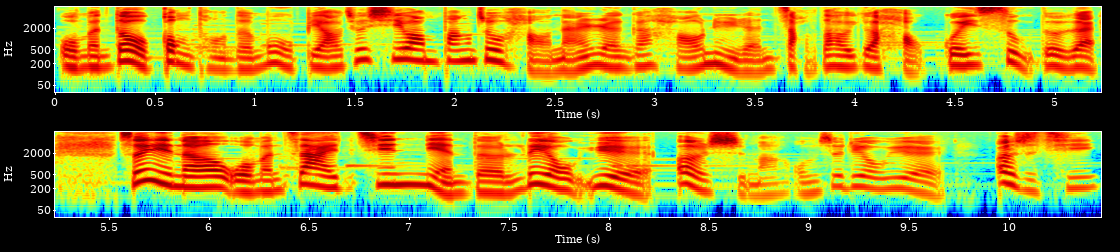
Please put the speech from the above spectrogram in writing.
我们都有共同的目标，就希望帮助好男人跟好女人找到一个好归宿，对不对？所以呢，我们在今年的六月二十吗？我们是六月二十七，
